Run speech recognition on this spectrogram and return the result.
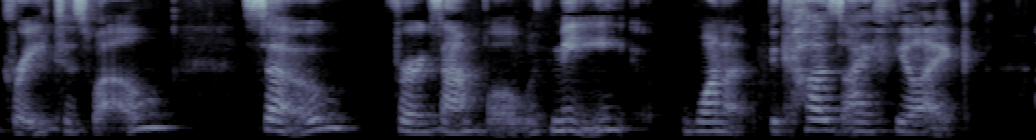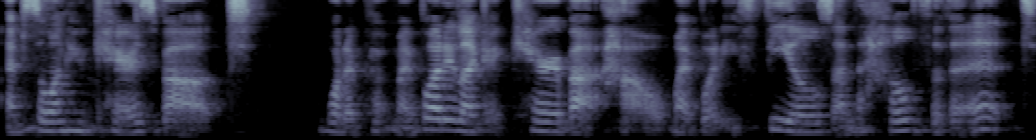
great as well. So, for example, with me, one because I feel like I'm someone who cares about what I put in my body, like I care about how my body feels and the health of it.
